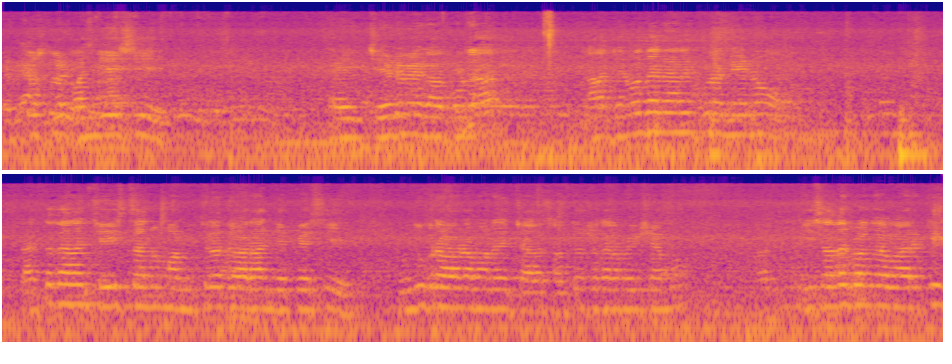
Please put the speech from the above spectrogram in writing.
రెడ్ క్రాస్లో పనిచేసి చేయడమే కాకుండా నా జన్మదినానికి కూడా నేను రక్తదానం చేయిస్తాను మా మిత్రుల ద్వారా అని చెప్పేసి ముందుకు రావడం అనేది చాలా సంతోషకరమైన విషయము. ఈ సందర్భంగా వారికి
